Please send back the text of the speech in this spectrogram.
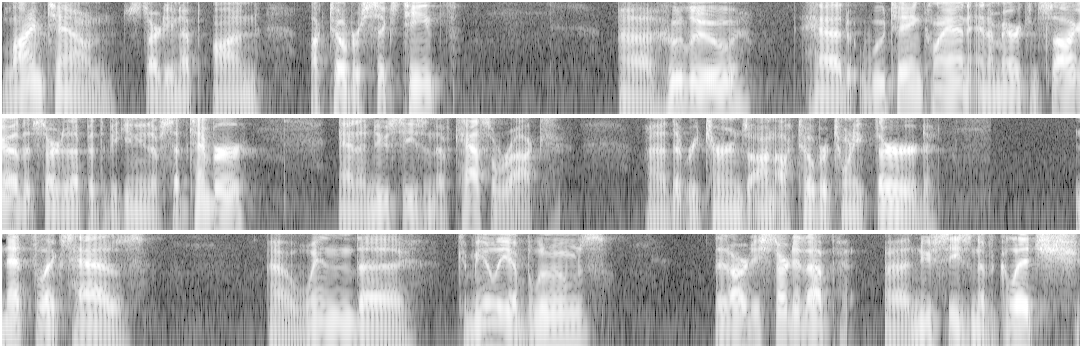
Limetown starting up on October 16th. Uh, Hulu had Wu Tang Clan and American Saga that started up at the beginning of September, and a new season of Castle Rock uh, that returns on October 23rd. Netflix has uh, When the Camellia Blooms that already started up, a new season of Glitch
